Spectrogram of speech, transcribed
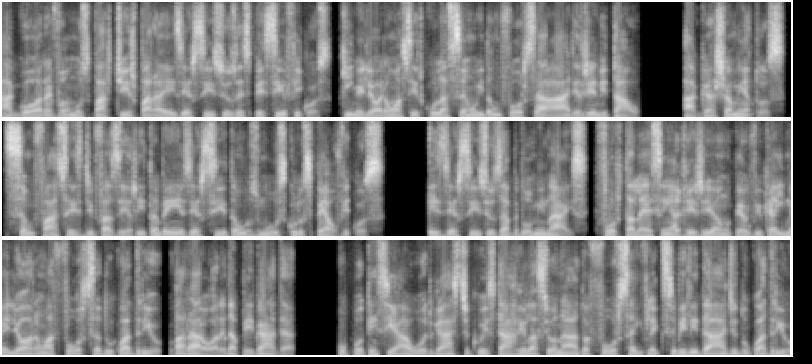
Agora vamos partir para exercícios específicos, que melhoram a circulação e dão força à área genital. Agachamentos, são fáceis de fazer e também exercitam os músculos pélvicos. Exercícios abdominais fortalecem a região pélvica e melhoram a força do quadril para a hora da pegada. O potencial orgástico está relacionado à força e flexibilidade do quadril.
